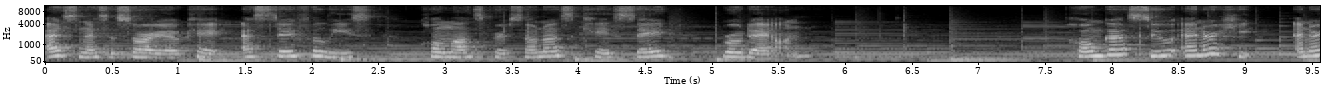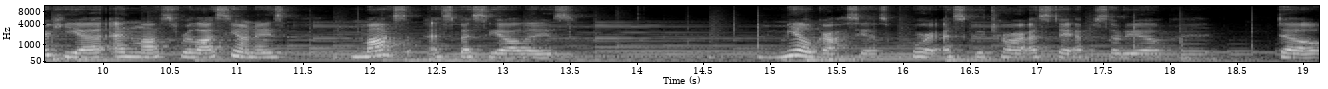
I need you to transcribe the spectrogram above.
Es necesario que esté feliz con las personas que se rodean. Ponga su energía en las relaciones más especiales. Mil gracias por escuchar este episodio del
